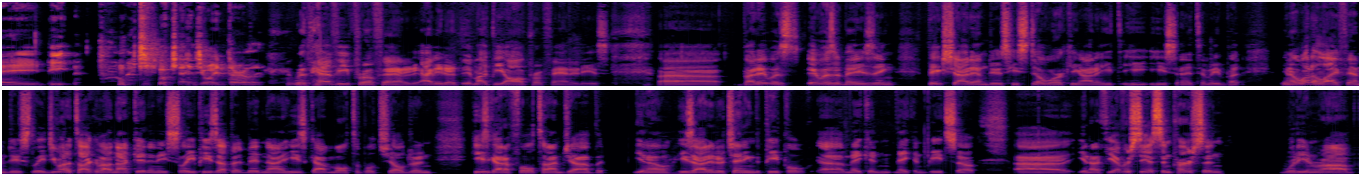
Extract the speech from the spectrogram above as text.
a beat, which which I enjoyed thoroughly. with heavy profanity. I mean, it, it might be all profanities, uh, but it was it was amazing. Big shot, M Deuce. He's still working on it. He he he sent it to me, but you know what a life M Deuce leads. You want to talk about not getting any sleep? He's up at midnight. He's got multiple children. He's got a full time job, but you know he's out entertaining the people, uh, making making beats. So uh, you know if you ever see us in person, Woody and Rob.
